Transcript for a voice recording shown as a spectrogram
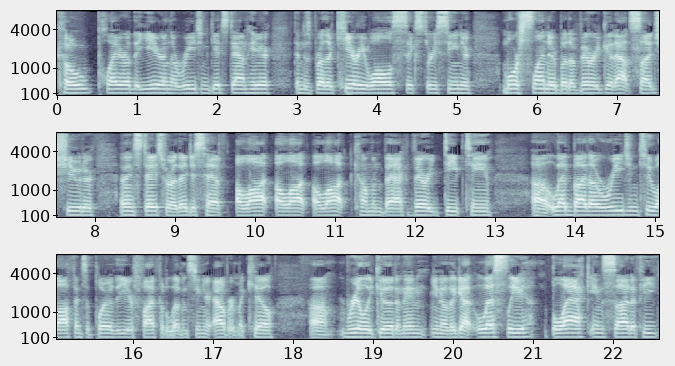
co player of the year in the region, gets down here. Then his brother Kerry Wallace, six three senior, more slender but a very good outside shooter. And then Statesboro, they just have a lot, a lot, a lot coming back. Very deep team, uh, led by the Region Two Offensive Player of the Year, five foot eleven senior Albert McKell um, really good. And then, you know, they got Leslie Black inside if he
